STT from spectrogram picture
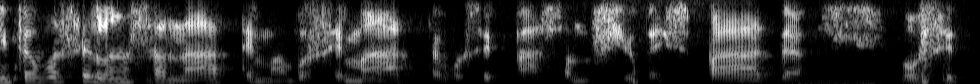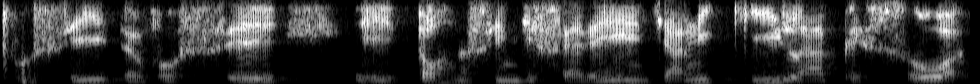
Então você lança anátema, você mata, você passa no fio da espada, você trucida, você torna-se indiferente, aniquila a pessoa,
